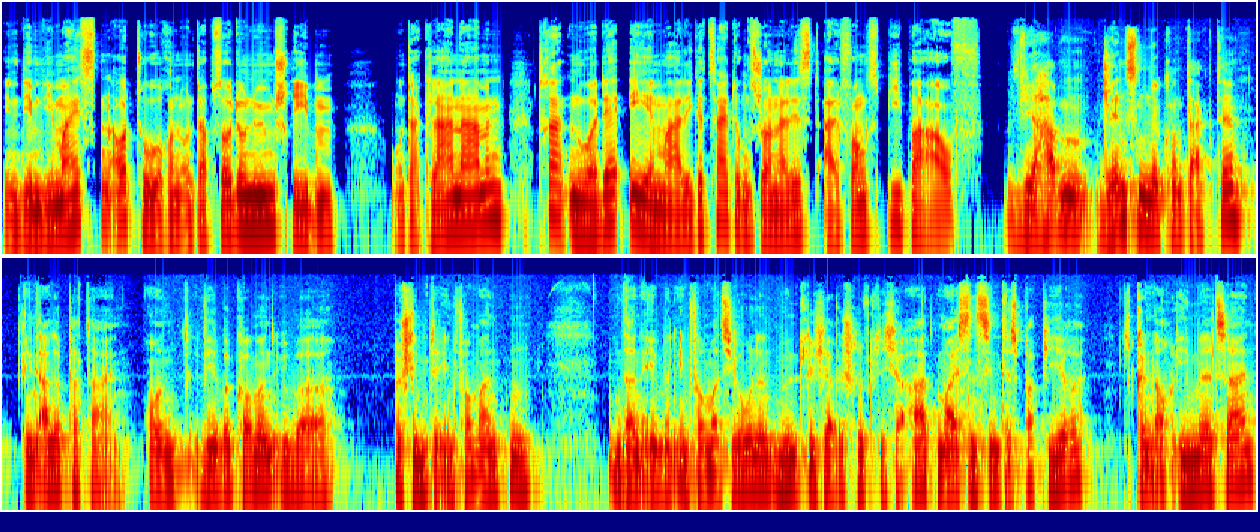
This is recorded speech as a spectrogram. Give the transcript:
in dem die meisten Autoren unter Pseudonym schrieben. Unter Klarnamen trat nur der ehemalige Zeitungsjournalist Alphonse Pieper auf. Wir haben glänzende Kontakte in alle Parteien und wir bekommen über bestimmte Informanten dann eben Informationen mündlicher wie schriftlicher Art. Meistens sind es Papiere, es können auch E-Mails sein.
